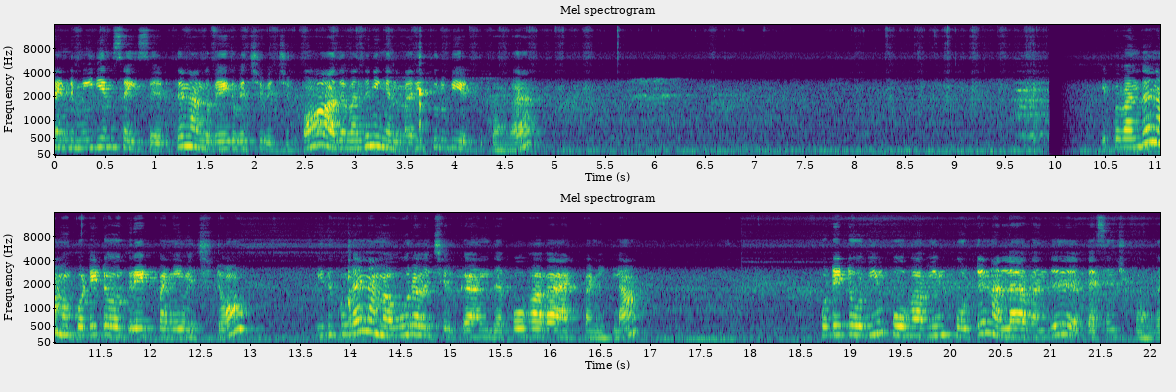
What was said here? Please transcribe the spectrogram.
ரெண்டு மீடியம் சைஸ் எடுத்து நாங்கள் வேக வச்சு வச்சுருக்கோம். அதை வந்து நீங்கள் இந்த மாதிரி துருவி எடுத்துக்கோங்க. இப்போ வந்து நம்ம பொட்டேட்டோ கிரேட் பண்ணி வச்சுட்டோம். இது கூட நம்ம ஊற வச்சுருக்க அந்த போகாவை ஆட் பண்ணிக்கலாம். பொட்டேட்டோவையும் போகாவையும் போட்டு நல்லா வந்து பிசைஞ்சுக்கோங்க.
